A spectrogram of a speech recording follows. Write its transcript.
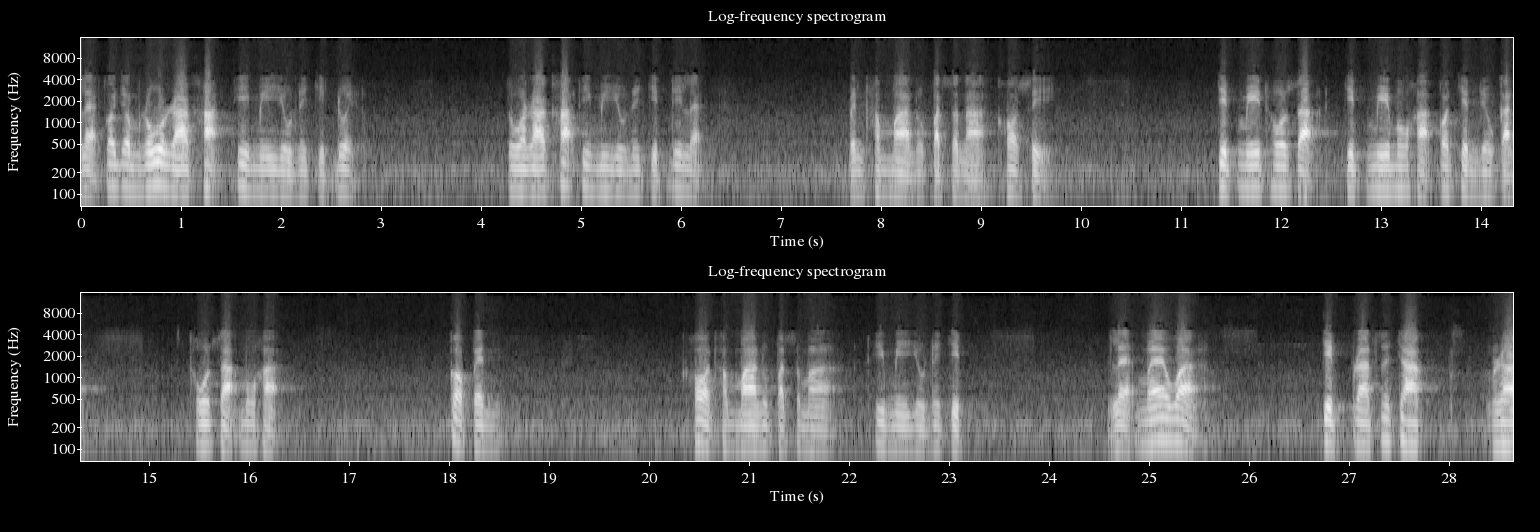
และก็ย่อมรู้ราคะที่มีอยู่ในจิตด้วย ตัวราคะที่มีอยู่ในจิตนี่แหละ เป็นธรรมานุปัสสนาข้อสี่จิตมีโทสะจิตมีโมหะก็เช่นเดียวกัน โทสะโมหะ ก็เป็นข้อธรรมานุปัสสมาที่มีอยู่ในจิต และแม้ว่า จิตปราศจากรา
